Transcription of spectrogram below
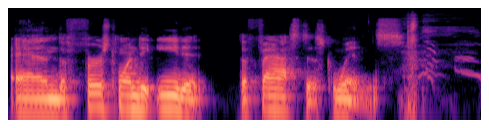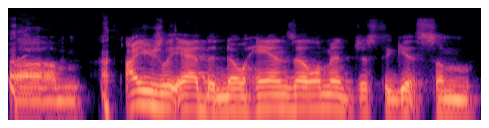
and the first one to eat it the fastest wins. Um, I usually add the no hands element just to get some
